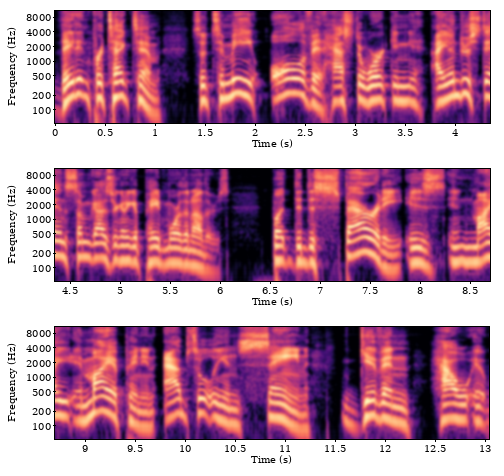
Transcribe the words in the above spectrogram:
they didn't protect him. So to me, all of it has to work. And I understand some guys are going to get paid more than others, but the disparity is, in my in my opinion, absolutely insane. Given how it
